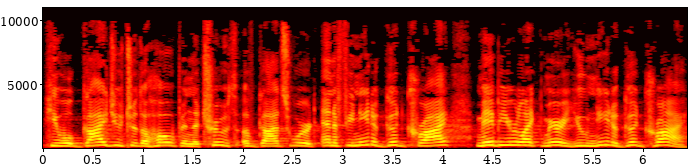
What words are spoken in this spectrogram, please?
He will guide you to the hope and the truth of God's word. And if you need a good cry, maybe you're like Mary, you need a good cry.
